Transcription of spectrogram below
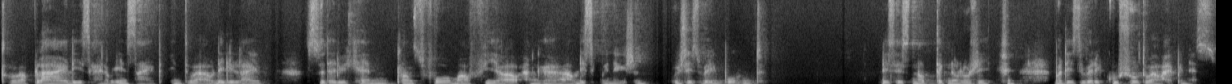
to apply this kind of insight into our daily life so that we can transform our fear, our anger, our discrimination, which is very important. This is not technology, but it's very crucial to our happiness.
